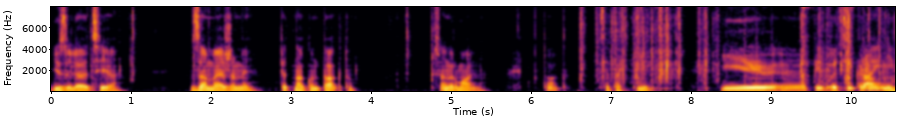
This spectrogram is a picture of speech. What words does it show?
ізоляція за межами п'ятна контакту. Все нормально. Так, це такі. І е, під оці крайні,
